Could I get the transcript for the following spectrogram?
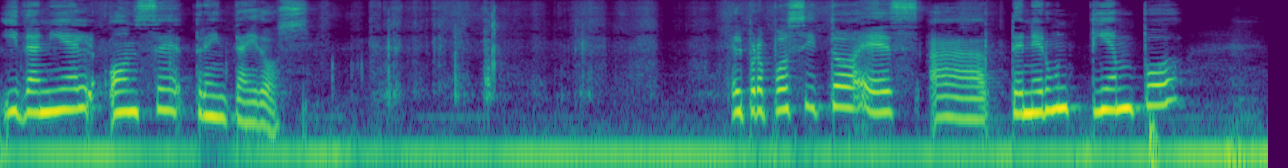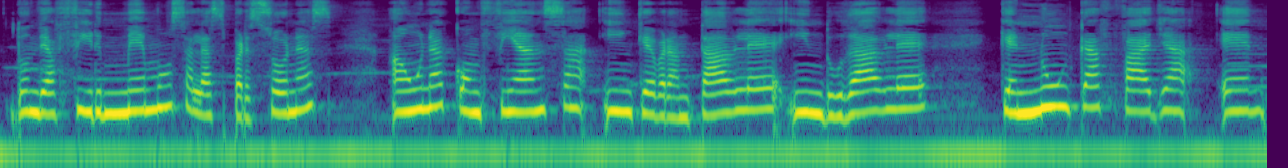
y Daniel 11, 32. El propósito es ah, tener un tiempo donde afirmemos a las personas a una confianza inquebrantable, indudable, que nunca falla en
